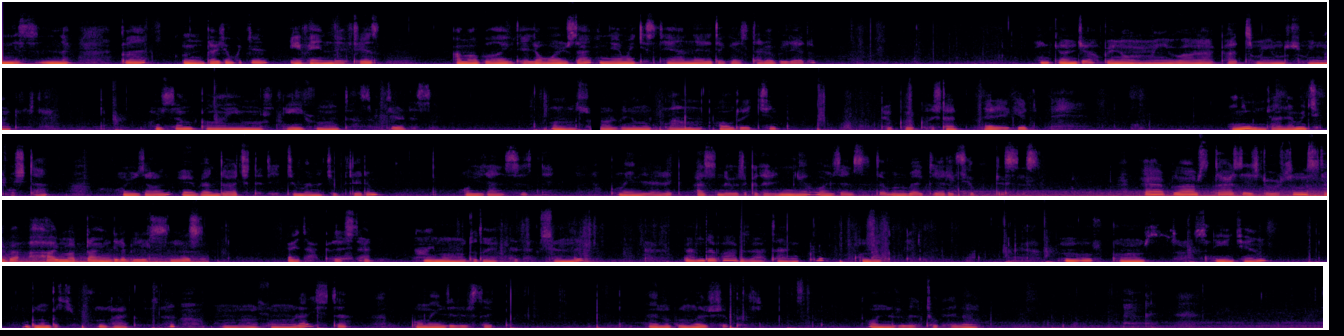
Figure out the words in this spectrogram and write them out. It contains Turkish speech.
Nesine ve Darıcabacı evi indireceğiz. Ama bu ile o yüzden indirmek isteyenleri de gösterebilirim. İlk önce abone olmayı ve like atmayı unutmayın arkadaşlar. O yüzden kolayımız değil. Bunu seçiyoruz. Ondan sonra benim uygulamam olduğu için dakika arkadaşlar nereye girdim? Yeni güncelleme çıkmıştı. O yüzden evrende aç dediği için ben açabilirim. O yüzden siz de bunu indirerek aslında yüze kadar iniyor. O yüzden siz de bunu bekleyerek yapabilirsiniz. Eğer Brawl Stars istiyorsanız tabi High moddan indirebilirsiniz. Evet arkadaşlar Modda da yapacağım şimdi. Bende var zaten yüklü. Ondan kapatayım. Bunu Brawl Stars diyeceğim. Bunu basıyorsunuz arkadaşlar. Ondan sonra işte bunu indirirsek yani bunları şey yaparız. Onları ben çok seviyorum.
